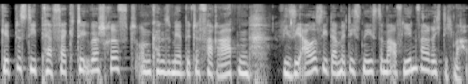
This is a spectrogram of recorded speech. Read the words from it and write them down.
Gibt es die perfekte Überschrift und können Sie mir bitte verraten, wie sie aussieht, damit ich das nächste Mal auf jeden Fall richtig mache?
